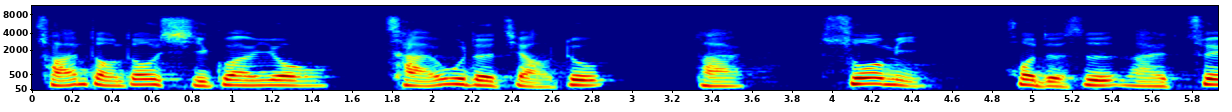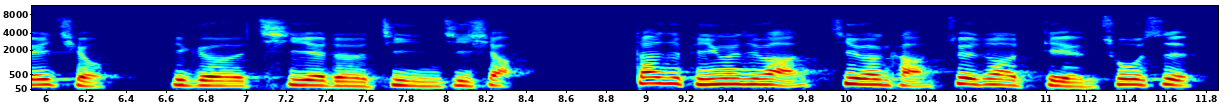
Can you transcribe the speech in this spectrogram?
传统都习惯用财务的角度来说明，或者是来追求一个企业的经营绩效。但是平衡计分卡积分卡最重要的点出是，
